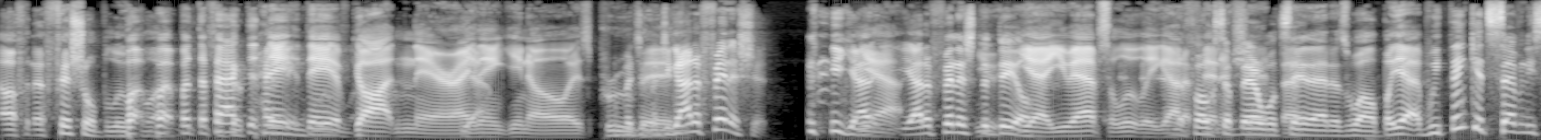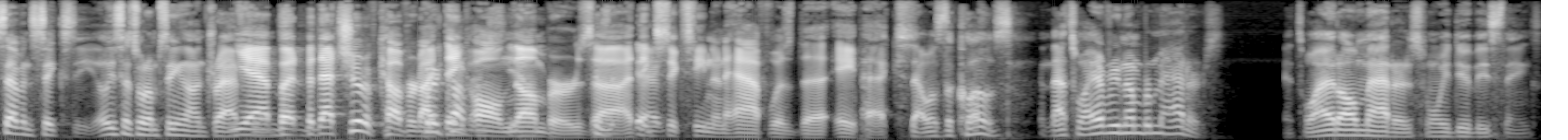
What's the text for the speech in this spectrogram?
of an official blue But blood. but but the fact that they they have gotten there, I Yeah. think you know is proven. but, you- but you got to finish it. you got Yeah. you got to finish the You- deal. Yeah, you absolutely got to. the folks up there it, will but- say that as well. But yeah, we think it's 77-60. At least that's what I'm seeing on draft. Yeah, but but that should have covered. I But think covers, all yeah. numbers. Uh, I think yeah. 16 and a half was the apex. That was the close. And that's why every number matters. That's why it all matters when we do these things.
